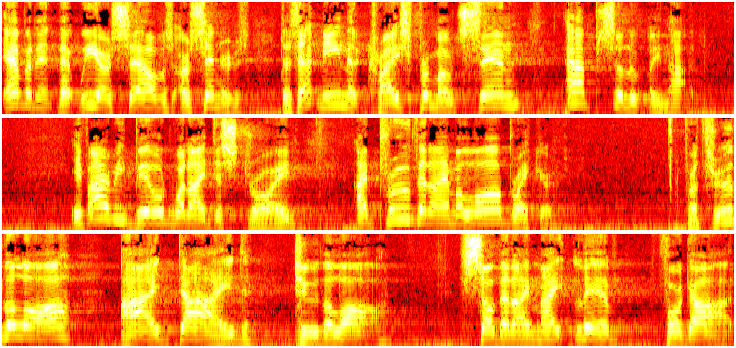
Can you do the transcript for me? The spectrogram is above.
evident that we ourselves are sinners. Does that mean that Christ promotes sin? Absolutely not. If I rebuild what I destroyed, I prove that I am a lawbreaker. For through the law I died to the law, so that I might live for God.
